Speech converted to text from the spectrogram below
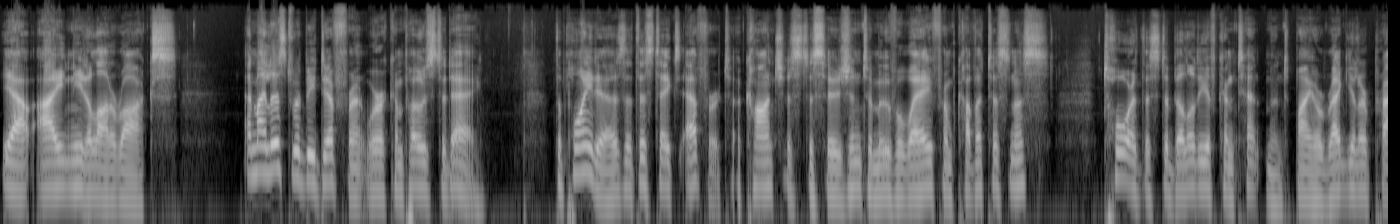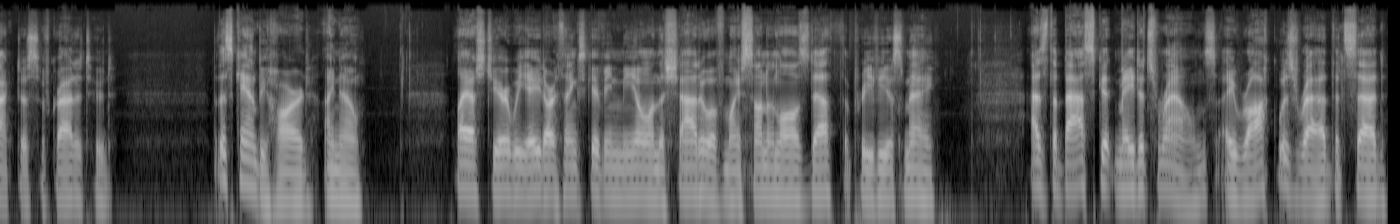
Yeah, I need a lot of rocks. And my list would be different were it composed today. The point is that this takes effort, a conscious decision to move away from covetousness toward the stability of contentment by a regular practice of gratitude. But this can be hard, I know. Last year, we ate our Thanksgiving meal in the shadow of my son in law's death the previous May. As the basket made its rounds, a rock was read that said,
